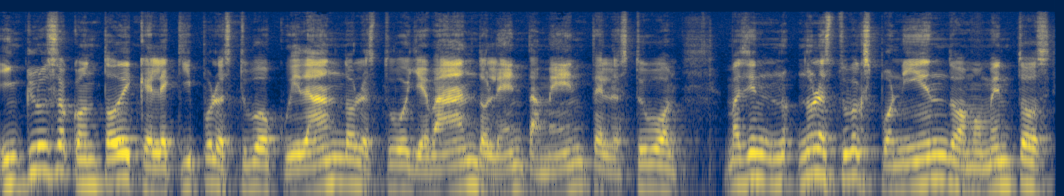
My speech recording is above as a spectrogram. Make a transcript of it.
Incluso con todo y que el equipo lo estuvo cuidando, lo estuvo llevando lentamente, lo estuvo, más bien no, lo estuvo exponiendo a momentos,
